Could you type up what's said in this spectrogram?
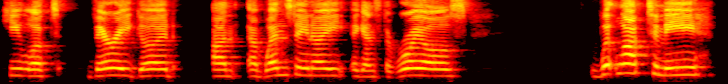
He looked very good on a Wednesday night against the Royals. Whitlock to me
